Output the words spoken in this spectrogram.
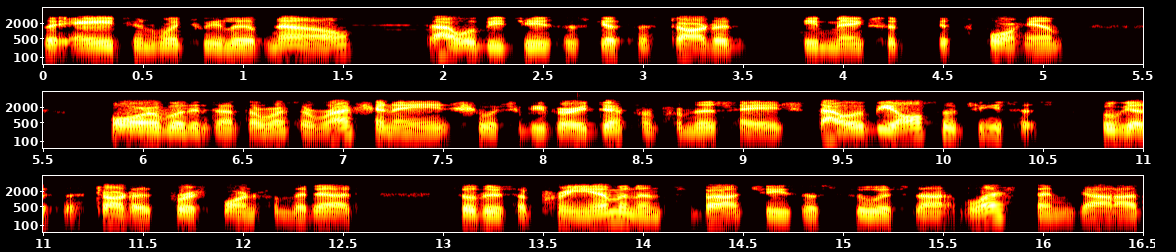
the age in which we live now, that would be Jesus gets us started, he makes it, it's for him. Or whether it's at the resurrection age, which would be very different from this age, that would be also Jesus who gets us started, firstborn from the dead. So there's a preeminence about Jesus who is not less than God,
